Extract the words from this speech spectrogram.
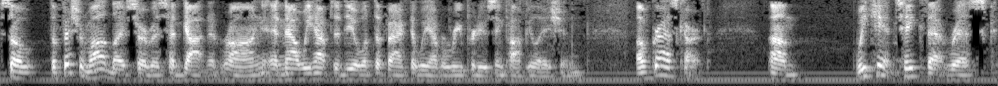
So the Fish and Wildlife Service had gotten it wrong, and now we have to deal with the fact that we have a reproducing population of grass carp. Um, we can't take that risk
